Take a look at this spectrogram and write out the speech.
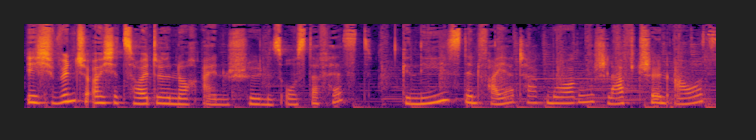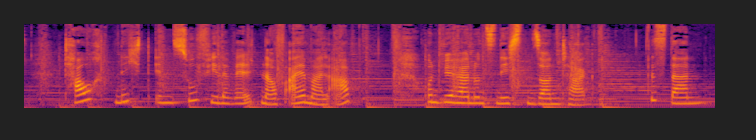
Ich wünsche euch jetzt heute noch ein schönes Osterfest. Genießt den Feiertag morgen, schlaft schön aus, taucht nicht in zu viele Welten auf einmal ab und wir hören uns nächsten Sonntag. Bis dann!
